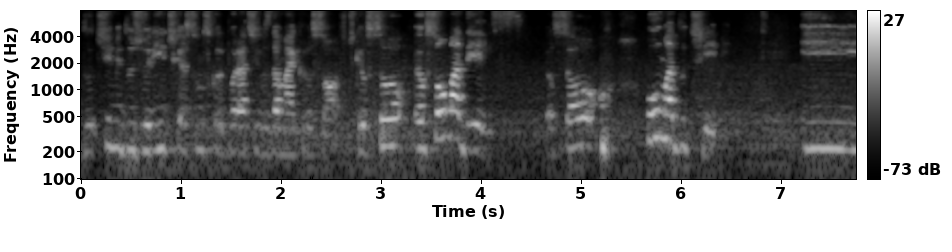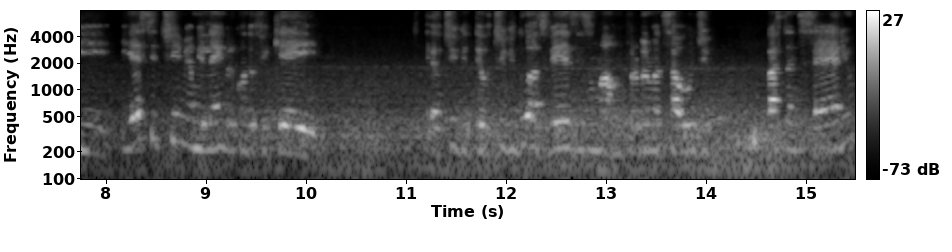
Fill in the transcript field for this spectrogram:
do time do jurídico e assuntos corporativos da Microsoft, que eu sou, eu sou uma deles, eu sou uma do time. E, e esse time, eu me lembro quando eu fiquei, eu tive, eu tive duas vezes uma, um problema de saúde bastante sério,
